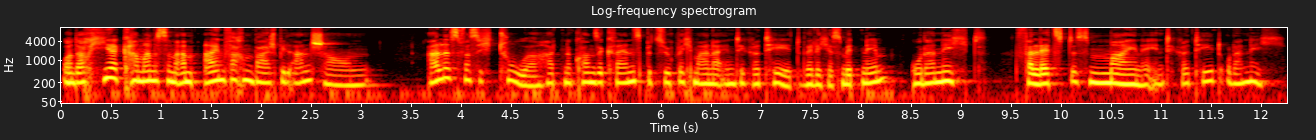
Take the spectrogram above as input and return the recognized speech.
Und auch hier kann man es in einem einfachen Beispiel anschauen. Alles, was ich tue, hat eine Konsequenz bezüglich meiner Integrität. Will ich es mitnehmen oder nicht? Verletzt es meine Integrität oder nicht?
